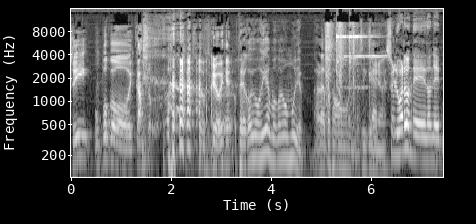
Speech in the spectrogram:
Sí, un poco escaso. Pero bien. Pero comimos bien, comimos muy bien. La verdad pasamos muy bien. Así que. Claro, es un lugar donde, donde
